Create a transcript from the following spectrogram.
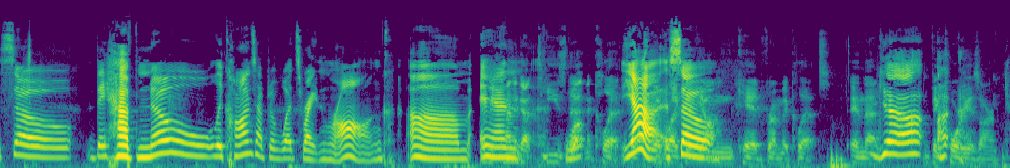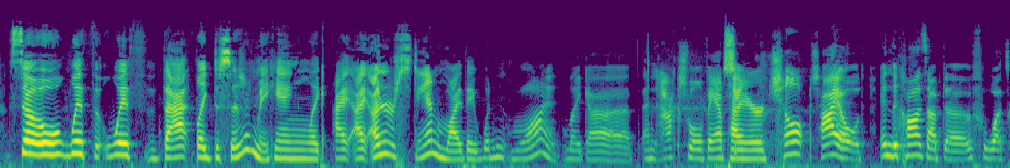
So they have no like concept of what's right and wrong. Um and got teased Well, Eclipse. yeah, like, the so- young kid from Eclipse in that yeah I- arm. so with with that like decision making like i i understand why they wouldn't want like a an actual vampire chil- child in the concept of what's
